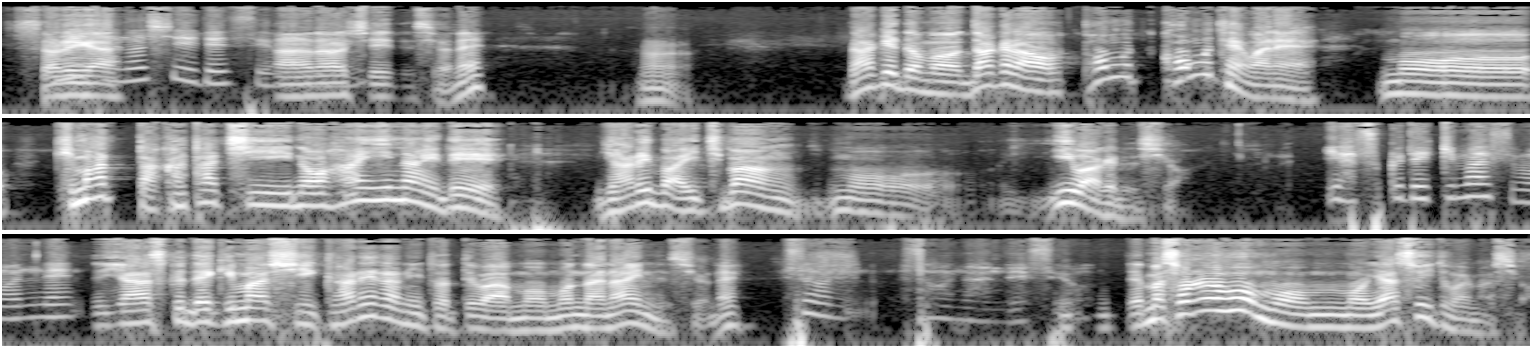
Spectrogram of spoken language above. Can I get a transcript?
それがね楽しいですよ、ね。楽しいですよね。うん。だけども、だから、工務、工務店はね、もう、決まった形の範囲内でやれば一番、もう、いいわけですよ。安くできますもんね。安くできますし、彼らにとってはもう問題ないんですよね。そう、そうなんですよ。で、まあ、それの方も、もう安いと思いますよ。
